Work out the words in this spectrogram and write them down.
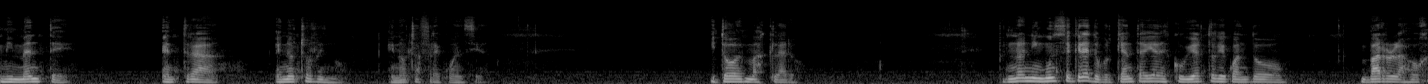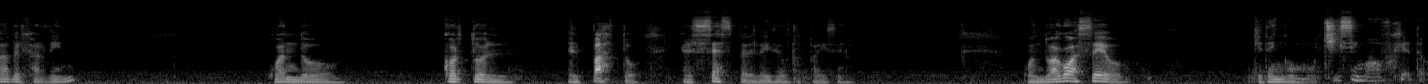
Mi mente entra en otro ritmo, en otra frecuencia. Y todo es más claro. Pero no es ningún secreto, porque antes había descubierto que cuando barro las hojas del jardín, cuando corto el, pasto, el césped, le dicen otros países, cuando hago aseo, que tengo muchísimos objetos,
